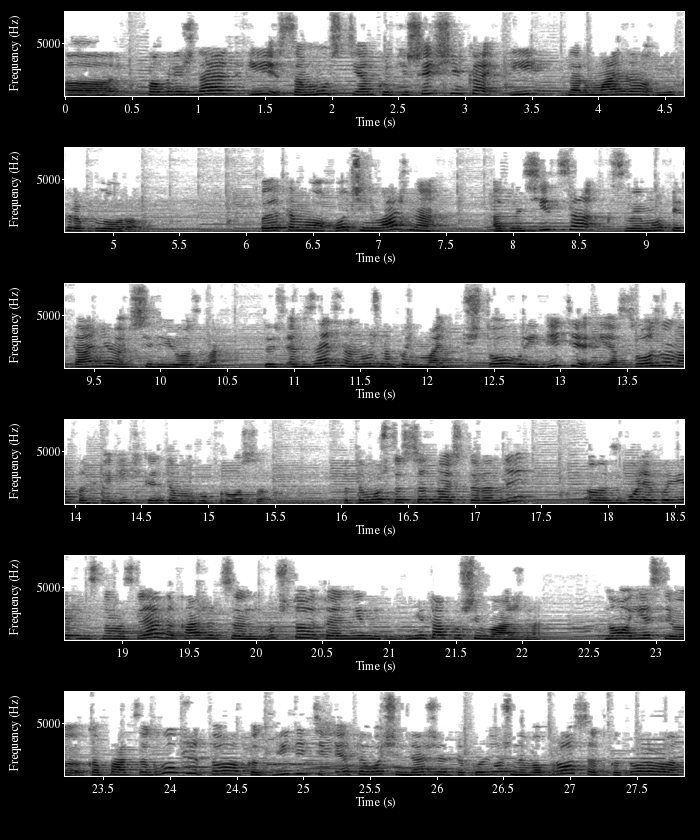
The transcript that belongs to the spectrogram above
э, повреждают и саму стенку кишечника и нормальную микрофлору. Поэтому очень важно относиться к своему питанию серьезно. То есть обязательно нужно понимать, что вы едите и осознанно подходить к этому вопросу. Потому что с одной стороны, с более поверхностного взгляда кажется, ну что это не, не так уж и важно. Но если копаться глубже, то, как видите, это очень даже такой сложный вопрос, от которого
